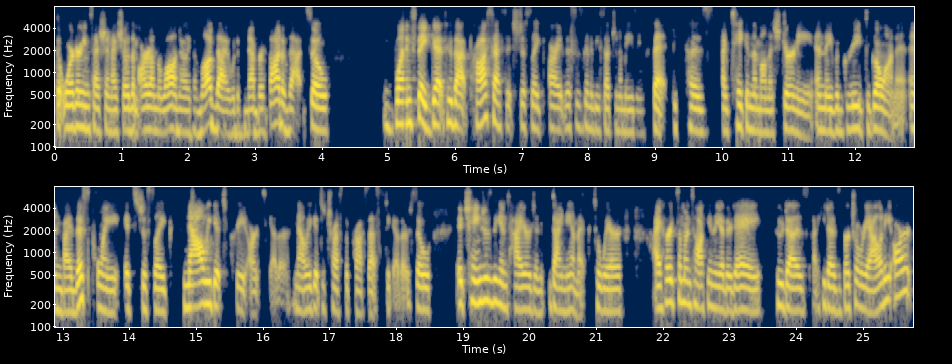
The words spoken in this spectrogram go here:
The ordering session, I show them art on the wall and they're like, I love that. I would have never thought of that. So once they get through that process, it's just like, all right, this is going to be such an amazing fit because I've taken them on this journey and they've agreed to go on it. And by this point, it's just like now we get to create art together. Now we get to trust the process together. So it changes the entire d- dynamic to where I heard someone talking the other day who does, he does virtual reality art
